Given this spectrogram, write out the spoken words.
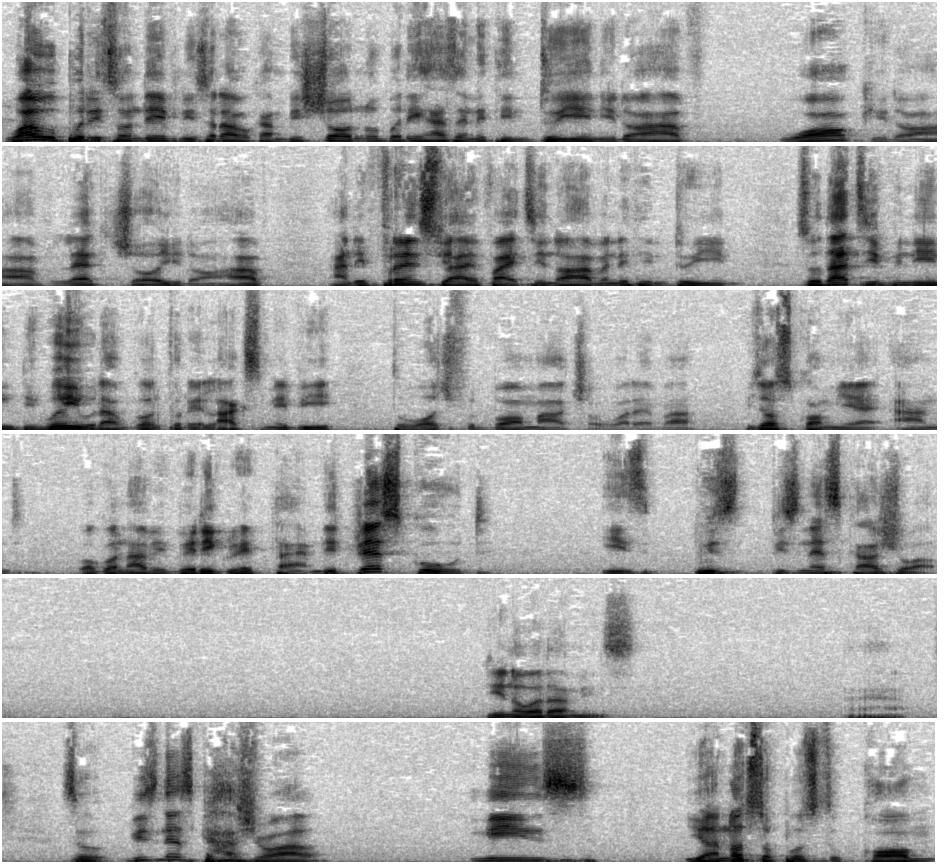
Why we put it Sunday evening so that we can be sure nobody has anything doing. You don't have work, you don't have lecture, you don't have, and the friends you are inviting don't have anything doing. So that evening, the way you would have gone to relax, maybe to watch football match or whatever, you just come here and we're going to have a very great time. The dress code is business casual. Do you know what that means? Uh-huh. So business casual means you are not supposed to come.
